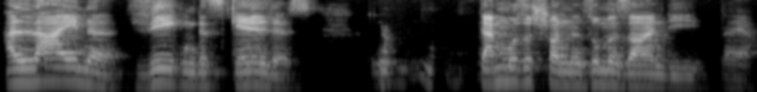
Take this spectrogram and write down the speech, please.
alleine wegen des Geldes. Ja. Da muss es schon eine Summe sein, die, naja,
